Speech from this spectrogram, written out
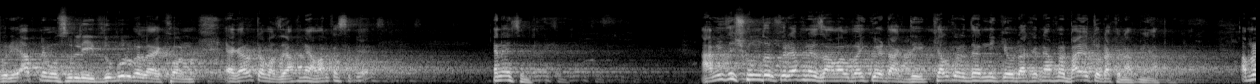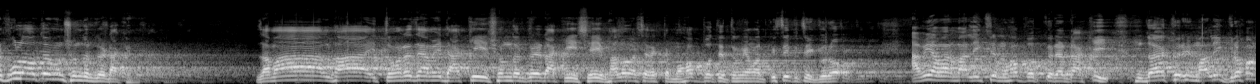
করি? আপনি মুসল্লি, দুপুরবেলা এখন এগারোটা বাজে। আপনি আমার কাছে কে? এনেছেন আমি যে সুন্দর করে আপনার জামাল ভাই কেউ ডাক দিই, খেয়াল করে দেননি কেউ ডাকেন আপনার ভাইও তো ডাকেন আপনি আপনি। আপনার পোলাও তো এমন সুন্দর করে ডাকেন জামাল ভাই, তোমরা যে আমি ডাকি, সুন্দর করে ডাকি, সেই ভালোবাসার একটা মহব্বতে তুমি আমার পিছিয়ে পিছিয়ে ঘুরো। আমি আমার মালিককে মহব্বত করে ডাকি, দয়া করে মালিক গ্রহণ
